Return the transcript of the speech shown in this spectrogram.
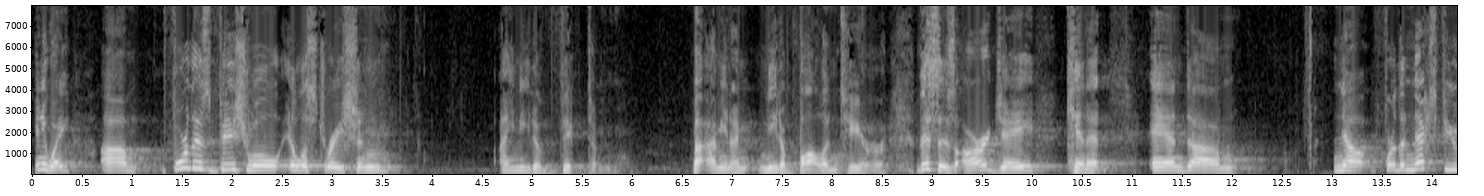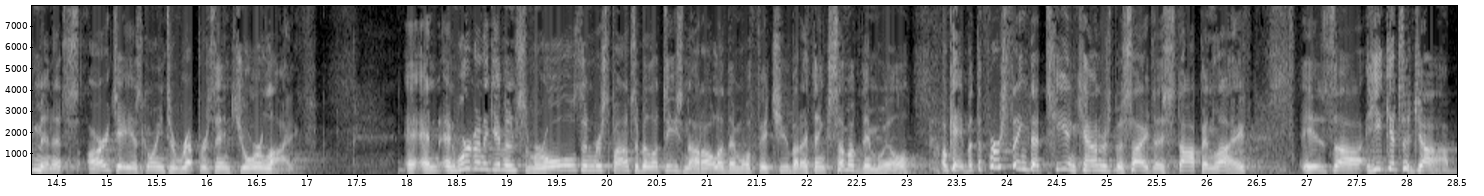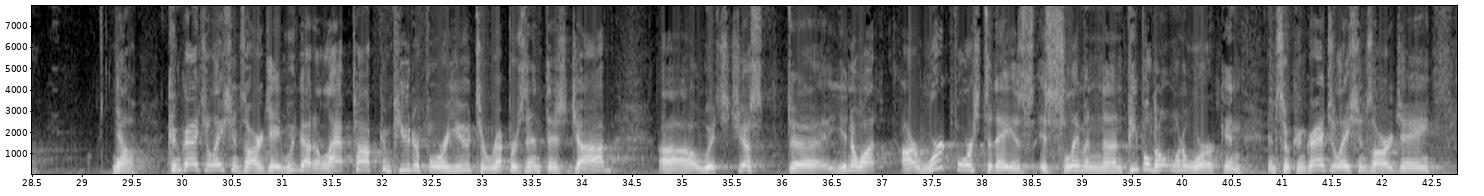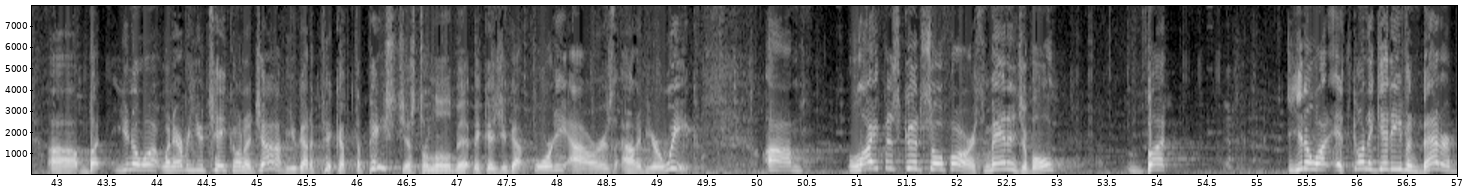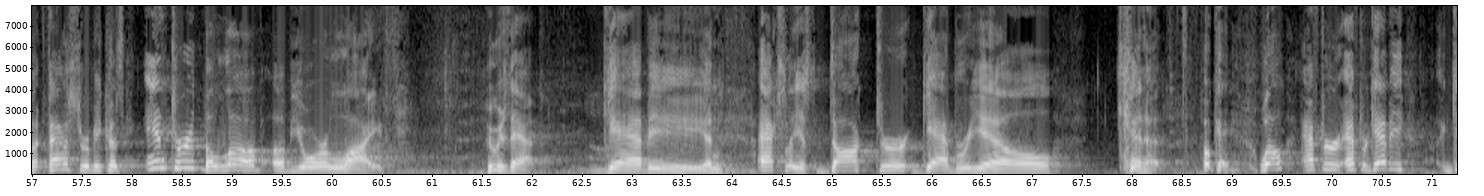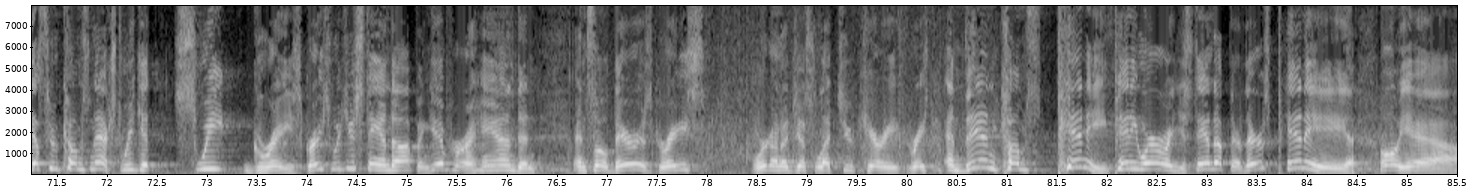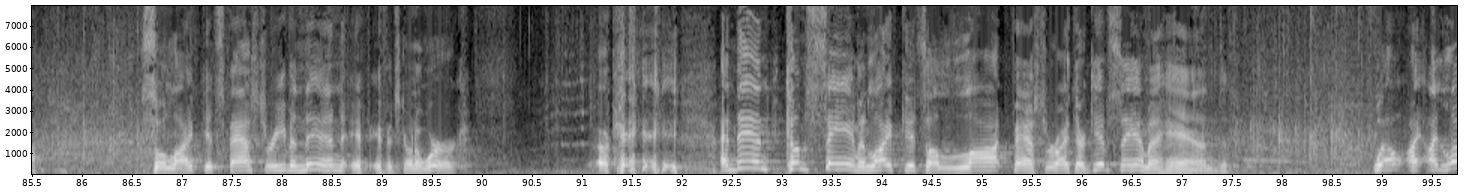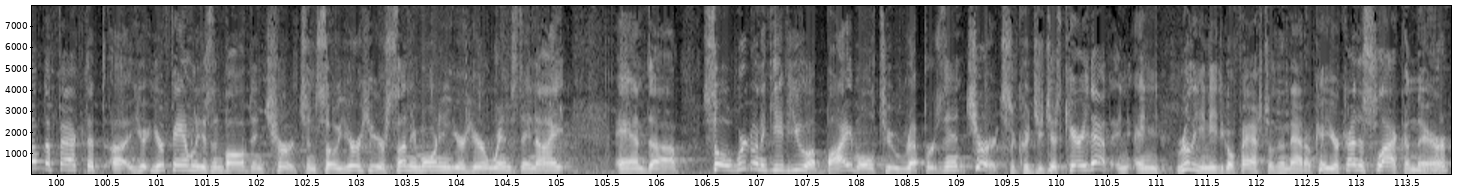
anyway, um, for this visual illustration, I need a victim. I mean, I need a volunteer. This is R.J. Kennett. And um, now, for the next few minutes, RJ is going to represent your life. And, and we're going to give him some roles and responsibilities. Not all of them will fit you, but I think some of them will. Okay, but the first thing that he encounters besides a stop in life is uh, he gets a job. Now, congratulations, RJ. We've got a laptop computer for you to represent this job uh, which just, uh, you know what, our workforce today is, is slim and none. People don't want to work. And, and so, congratulations, RJ. Uh, but you know what? Whenever you take on a job, you've got to pick up the pace just a little bit because you've got 40 hours out of your week. Um, life is good so far, it's manageable, but you know what? It's going to get even better, but faster because enter the love of your life. Who is that? Gabby. And Actually, it's Dr. Gabrielle Kennett. Okay, well, after, after Gabby, guess who comes next? We get sweet Grace. Grace, would you stand up and give her a hand? And, and so there is Grace. We're going to just let you carry Grace. And then comes Penny. Penny, where are you? Stand up there. There's Penny. Oh, yeah. So life gets faster even then if, if it's going to work. Okay. And then comes Sam, and life gets a lot faster right there. Give Sam a hand. Well, I, I love the fact that uh, your, your, family is involved in church. And so you're here Sunday morning, you're here Wednesday night. And uh, so we're going to give you a Bible to represent church. So could you just carry that? And, and really, you need to go faster than that, okay? You're kind of slacking there.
